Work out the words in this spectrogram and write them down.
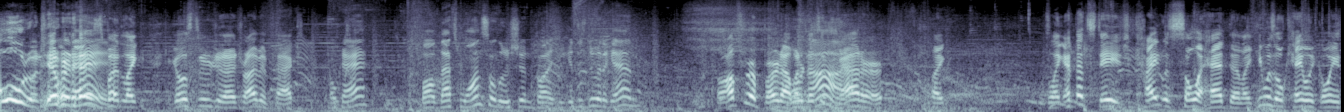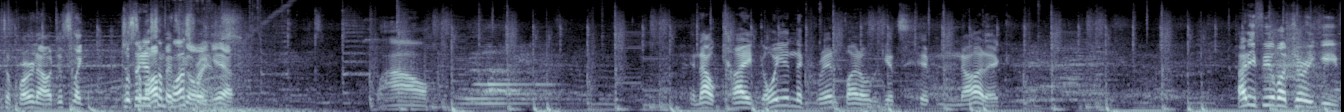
Ooh, there it Okay. is. But like, it goes through uh, drive impact. Okay. Well, that's one solution, but he can just do it again. Well, I'm for a burnout, but it doesn't matter. Like, like at that stage, Kite was so ahead that like he was okay with going into burnout, just like put Just some to get some offense plus going. frames. Yeah. Wow. And now Kite going in the grand finals against Hypnotic. How do you feel about Juri Gief?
